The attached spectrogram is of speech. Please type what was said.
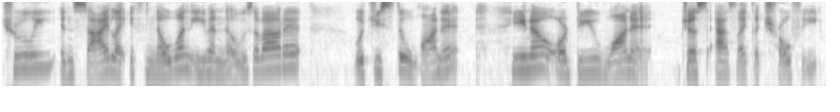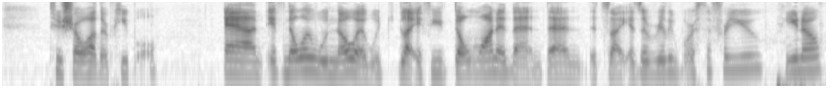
truly inside? Like if no one even knows about it would you still want it? You know or do you want it just as like a trophy to show other people? And if no one will know it would like if you don't want it then then it's like is it really worth it for you? You know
